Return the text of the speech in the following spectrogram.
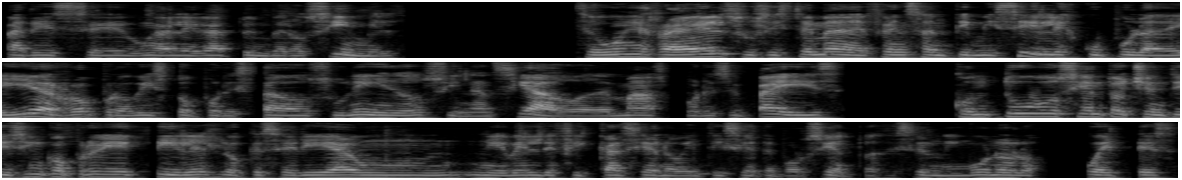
parece un alegato inverosímil. Según Israel, su sistema de defensa antimisiles, cúpula de hierro, provisto por Estados Unidos, financiado además por ese país, contuvo 185 proyectiles, lo que sería un nivel de eficacia de 97%, es decir, ninguno de los cohetes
